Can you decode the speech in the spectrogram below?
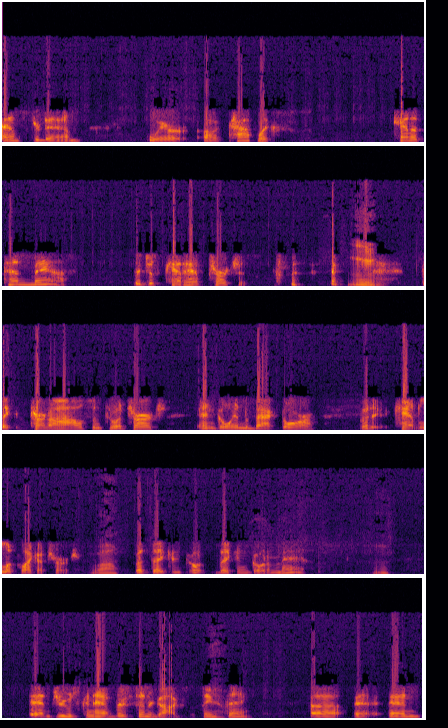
Amsterdam, where uh, Catholics can't attend mass. They just can't have churches. mm. They can turn a house into a church and go in the back door, but it can't look like a church. Wow! But they can go. They can go to mass, mm. and Jews can have their synagogues. The same yeah. thing. Uh, and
